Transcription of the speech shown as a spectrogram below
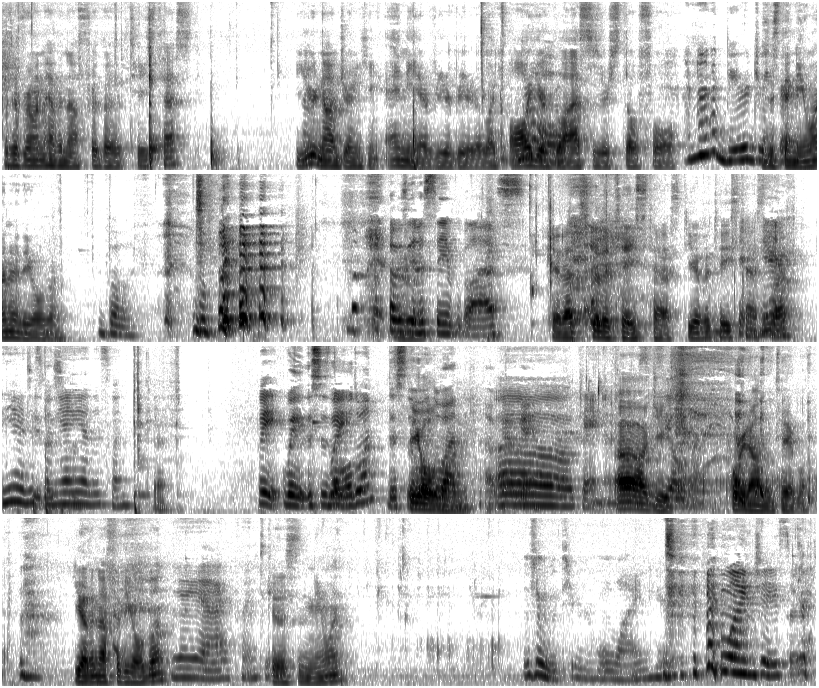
Does everyone have enough for the taste test? You're not drinking any of your beer. Like all your glasses are still full. I'm not a beer drinker. Is drinker. this the new one or the old one? Both. I was gonna save a glass. Okay, that's for the taste test. Do you have a taste Okay, test yeah. left? Yeah, Do this one. this Yeah, yeah, this one. Okay. Wait. Wait, this is Wait. the old one. This is The the, old old one. one. Okay. okay. Oh, okay. No, Oh, this geez. Pour it on the table. You have enough for the old one? Yeah, yeah, I have plenty. Okay, this is the new one. With your wine here. Wine chaser.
